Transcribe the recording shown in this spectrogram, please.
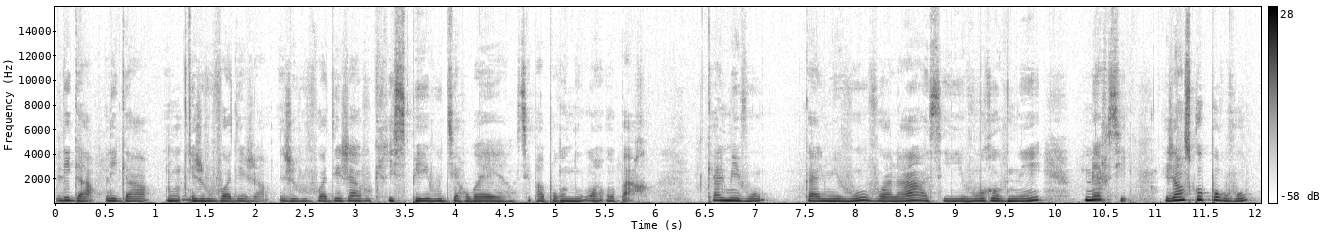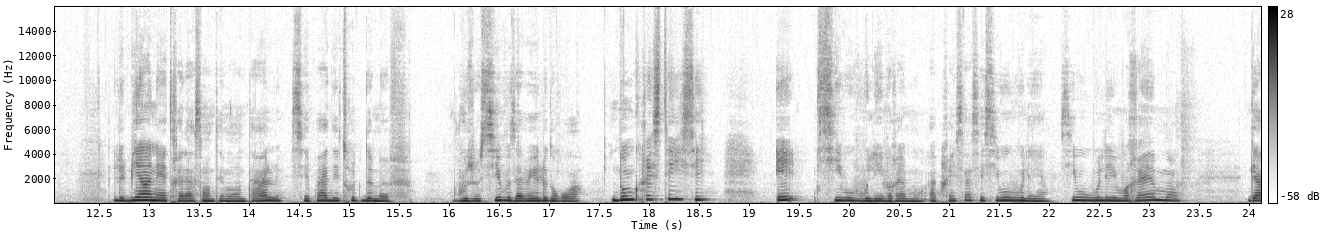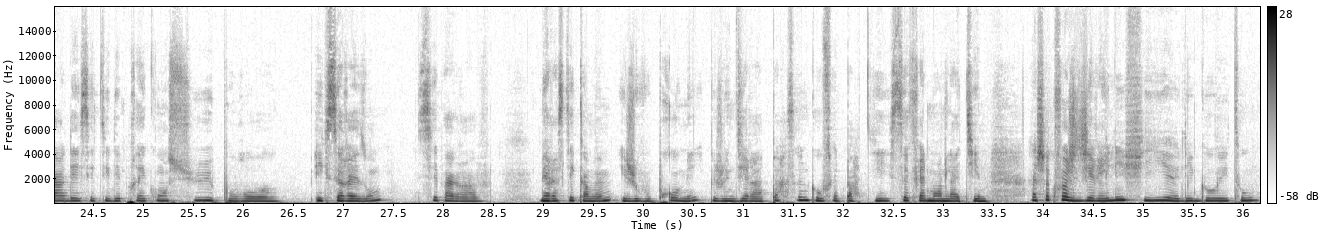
Les gars, les gars, mm, je vous vois déjà, je vous vois déjà vous crisper, vous dire ouais, c'est pas pour nous, on part. Calmez-vous, calmez-vous, voilà, asseyez-vous, revenez. Merci. J'ai un scoop pour vous. Le bien-être et la santé mentale, c'est pas des trucs de meuf. Vous aussi, vous avez le droit. Donc restez ici. Et si vous voulez vraiment, après ça, c'est si vous voulez, hein, si vous voulez vraiment garder cette idée préconçue pour euh, X raisons, c'est pas grave. Mais restez quand même et je vous promets que je ne dirai à personne que vous faites partie secrètement de la team. À chaque fois, je dirai les filles, euh, les go et tout.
